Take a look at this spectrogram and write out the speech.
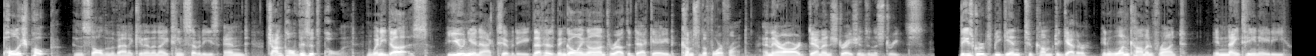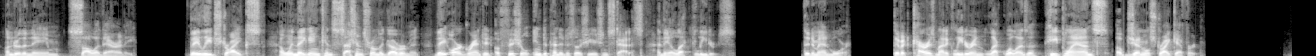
Polish Pope installed in the Vatican in the 1970s, and John Paul visits Poland. When he does, union activity that has been going on throughout the decade comes to the forefront, and there are demonstrations in the streets. These groups begin to come together in one common front in 1980 under the name Solidarity. They lead strikes, and when they gain concessions from the government, they are granted official independent association status and they elect leaders they demand more. They have a charismatic leader in Lech. He plans a general strike effort.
